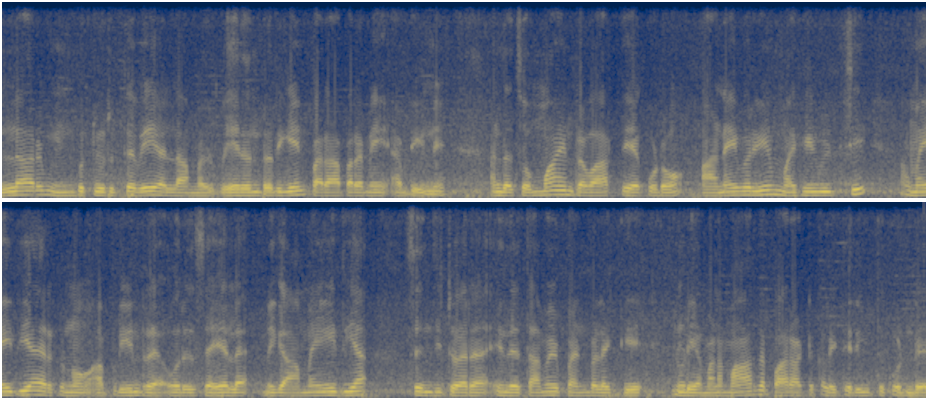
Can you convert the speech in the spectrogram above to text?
எல்லாரும் இன்புற்று இருக்கவே அல்லாமல் வேறொன்றறியேன் பராபரமே அப்படின்னு அந்த சும்மா என்ற வார்த்தையை கூட அனைவரையும் மகிழ்ச்சி அமைதியாக இருக்கணும் அப்படின்ற ஒரு செயலை மிக அமைதியாக செஞ்சுட்டு வர இந்த தமிழ் பண்பலைக்கு என்னுடைய மனமார்ந்த பாராட்டுக்களை தெரிவித்து கொண்டு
